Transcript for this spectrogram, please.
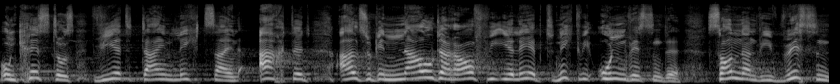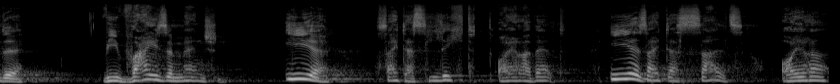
und Christus wird dein Licht sein. Achtet also genau darauf, wie ihr lebt. Nicht wie Unwissende, sondern wie Wissende, wie weise Menschen. Ihr seid das Licht eurer Welt. Ihr seid das Salz eurer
